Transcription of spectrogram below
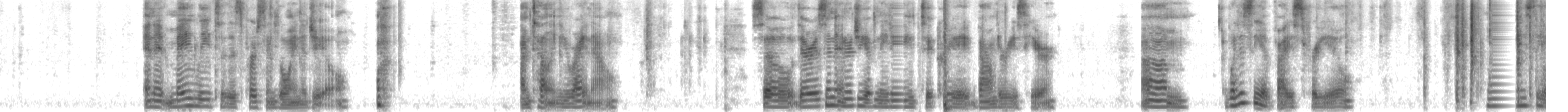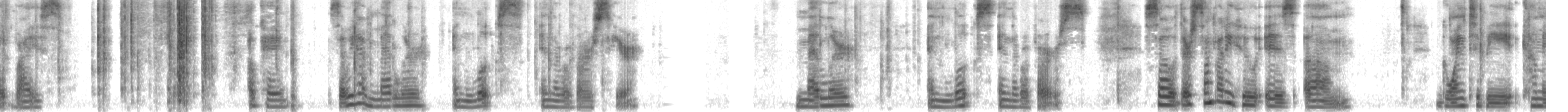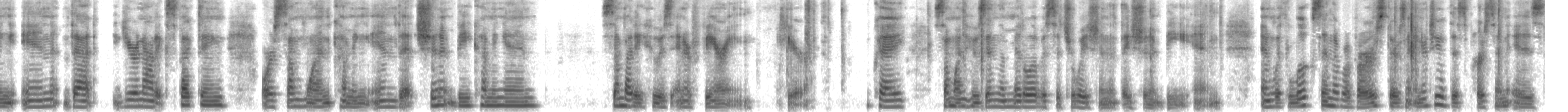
And it may lead to this person going to jail. I'm telling you right now so there is an energy of needing to create boundaries here. Um, what is the advice for you? What is the advice? Okay, so we have meddler and looks in the reverse here. Meddler and looks in the reverse. So there's somebody who is um, going to be coming in that you're not expecting, or someone coming in that shouldn't be coming in, somebody who is interfering here. Okay. Someone who's in the middle of a situation that they shouldn't be in. And with looks in the reverse, there's an energy of this person is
